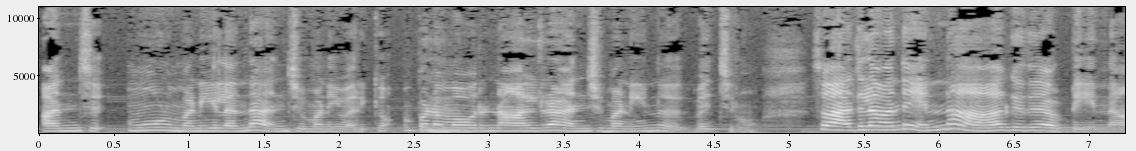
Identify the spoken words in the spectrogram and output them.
அஞ்சு மூணு மணில இருந்து அஞ்சு மணி வரைக்கும். இப்ப நம்ம ஒரு நாலரை அஞ்சு மணின்னு வச்சிருவோம். சோ அதுல வந்து என்ன ஆகுது அப்படின்னா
